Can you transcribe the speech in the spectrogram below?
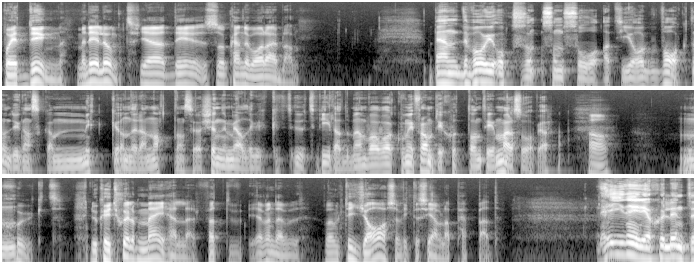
På ett dygn, men det är lugnt, ja, det, så kan det vara ibland. Men det var ju också som, så att jag vaknade ju ganska mycket under den natten så jag kände mig aldrig riktigt utvilad. Men vad, vad kom vi fram till? 17 timmar sov jag. Ja. Sjukt. Du kan ju inte skylla på mig heller, för att jag vet inte, det var inte jag som fick dig så jävla peppad Nej, nej, jag skyller inte,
